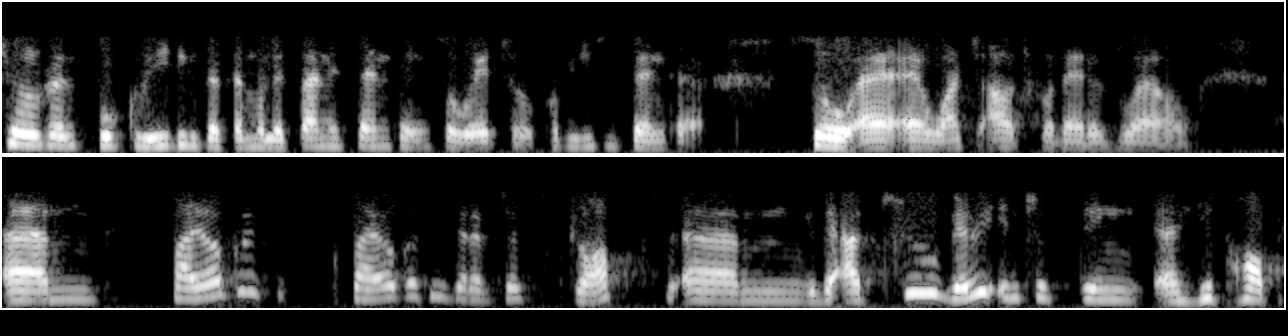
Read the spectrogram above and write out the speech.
children's book readings at the Moletsane Center in Soweto Community Center. So uh, uh, watch out for that as well. Um, biographies, biographies that have just dropped. Um, there are two very interesting uh, hip hop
